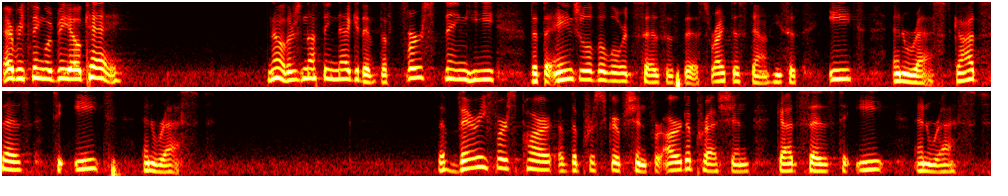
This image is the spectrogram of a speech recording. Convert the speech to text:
everything would be okay. No, there's nothing negative. The first thing he that the angel of the Lord says is this. Write this down. He says, "Eat and rest." God says to eat and rest. The very first part of the prescription for our depression, God says to eat and rest.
